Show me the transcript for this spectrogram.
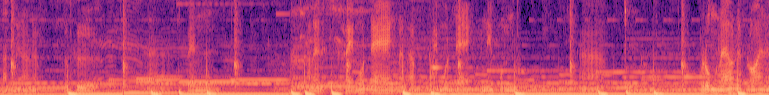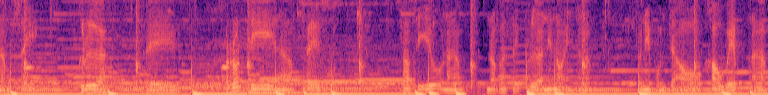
ภาคเหนือนะครับก็คืออเป็นอะไรนะไข่มดแดงนะครับไข่มดแดงอันนี้ผมปรุงแล้วเรียบร้อยนะครับ ใส่เกลือใส่รสดีนะครับใส่ ซอสซีอิ๊วนะครับ แล้วก็ใส่เกลือนิดหน่อยนะครับ วันนี้ผมจะเอาเข้าเว็บนะครับ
